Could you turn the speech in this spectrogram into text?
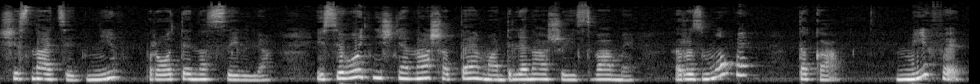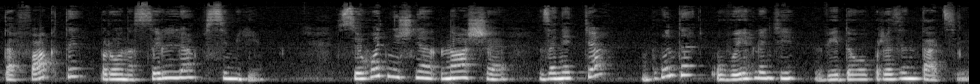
16 днів проти насилля. І сьогоднішня наша тема для нашої з вами розмови така: міфи та факти про насилля в сім'ї. Сьогоднішнє наше заняття буде у вигляді відеопрезентації.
